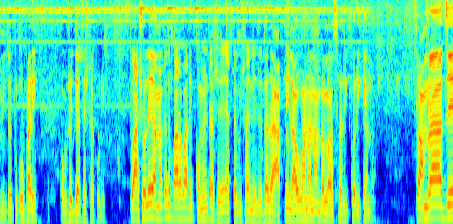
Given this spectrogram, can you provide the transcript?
আমি, যতটুকু পারি অবশ্যই দেওয়ার চেষ্টা করি। তো আসলে আমার কাছে বারবারই কমেন্ট আসে একটা বিষয় নিয়ে যে, দাদা, আপনি লাভবান হন, আমরা লস করি কেন? তো আমরা যে,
